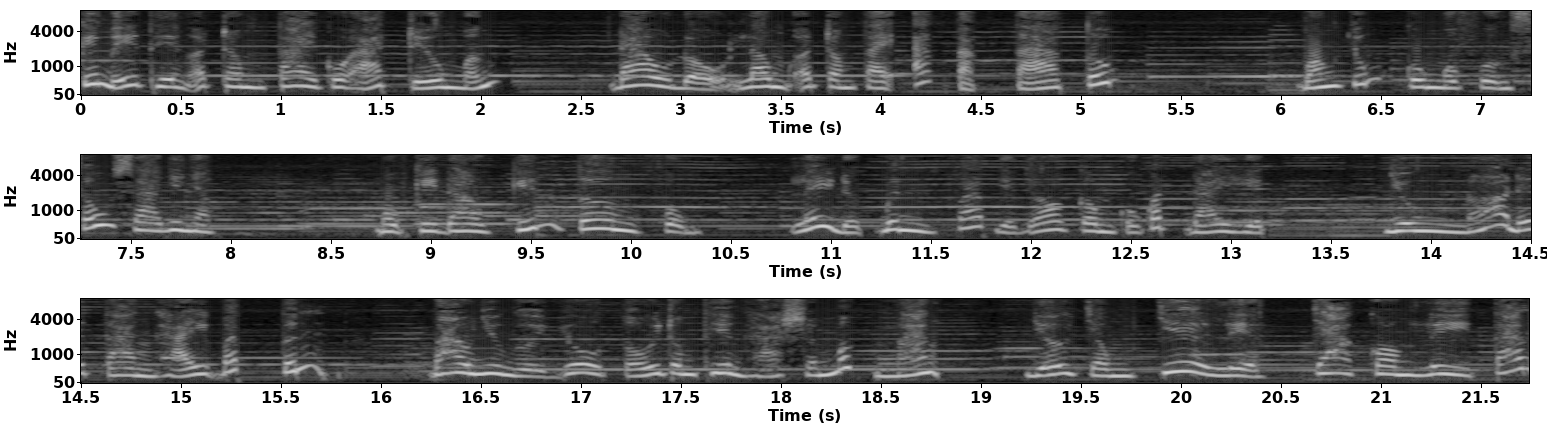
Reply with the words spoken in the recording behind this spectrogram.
kiếm mỹ thiên ở trong tay của ả triệu mẫn, đao độ long ở trong tay ác tặc tạ tốt bọn chúng cùng một phường xấu xa với nhau. Một kỳ đao kiếm tương phùng, lấy được binh pháp và do công của quách đại hiệp, dùng nó để tàn hại bách tính bao nhiêu người vô tội trong thiên hạ sẽ mất mạng. Vợ chồng chia lìa, cha con ly tán.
